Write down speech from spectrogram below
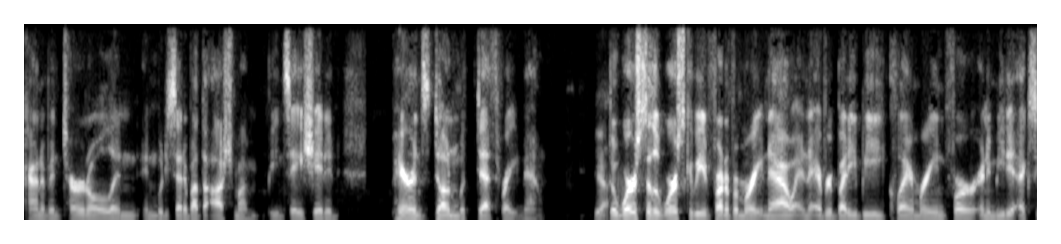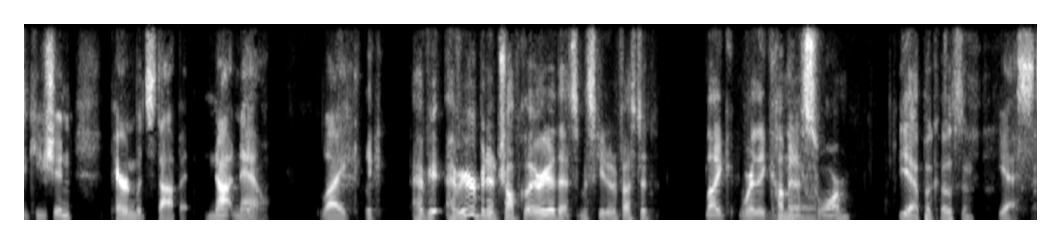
kind of internal and and what he said about the Asha'man being satiated. Perrin's done with death right now. Yeah. The worst of the worst could be in front of him right now, and everybody be clamoring for an immediate execution. Perrin would stop it. Not now. Like Like, have you have you ever been in a tropical area that's mosquito infested? Like where they come in a swarm? Yeah, Poquoson. yes,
